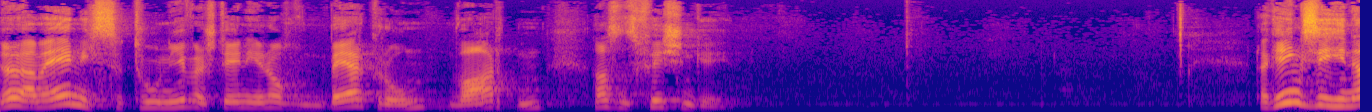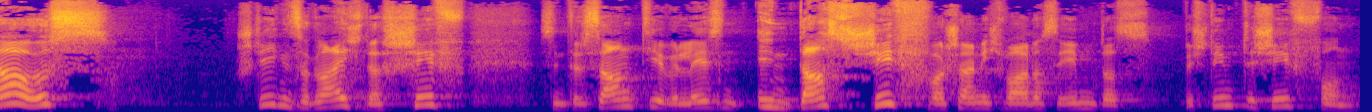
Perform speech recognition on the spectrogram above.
Ja, wir haben eh nichts zu tun hier, wir stehen hier noch auf dem Berg rum, warten, lass uns fischen gehen. Da gingen sie hinaus, stiegen sogleich in das Schiff. Das ist interessant hier, wir lesen in das Schiff, wahrscheinlich war das eben das bestimmte Schiff von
